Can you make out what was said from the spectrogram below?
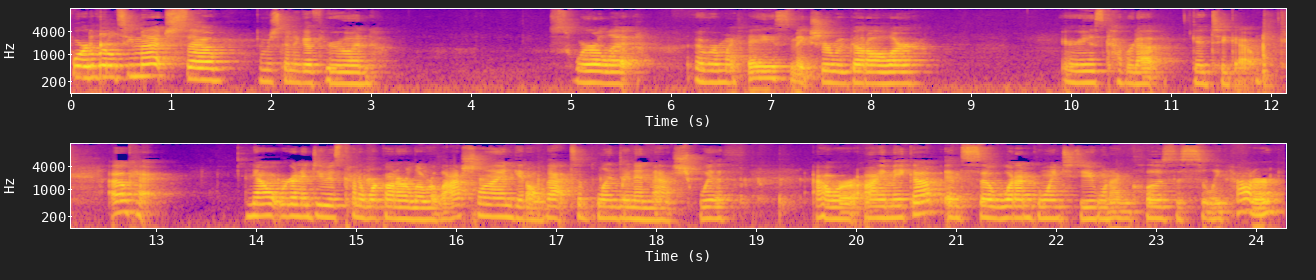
poured a little too much, so I'm just gonna go through and swirl it over my face, make sure we've got all our areas covered up, good to go. Okay, now what we're gonna do is kind of work on our lower lash line, get all that to blend in and match with our eye makeup. And so what I'm going to do when I close this silly powder,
